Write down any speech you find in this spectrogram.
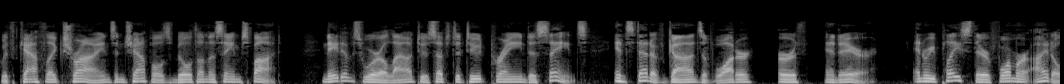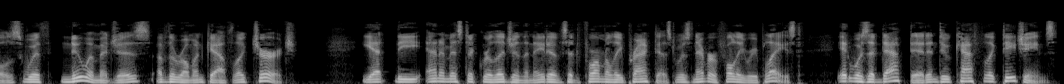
with Catholic shrines and chapels built on the same spot. Natives were allowed to substitute praying to saints instead of gods of water, earth, and air, and replace their former idols with new images of the Roman Catholic Church. Yet the animistic religion the natives had formerly practiced was never fully replaced. It was adapted into Catholic teachings,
